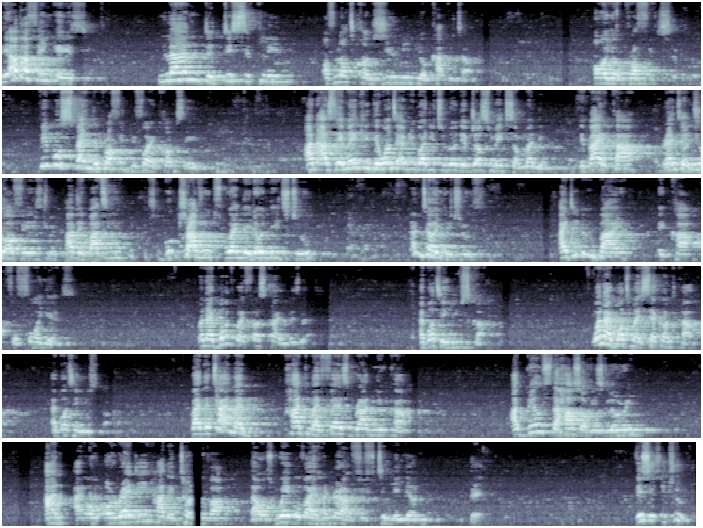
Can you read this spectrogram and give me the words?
The other thing is learn the discipline of not consuming your capital or your profits. People spend the profit before it comes in. And as they make it, they want everybody to know they've just made some money. They buy a car, rent a new office, have a party, travel when they don't need to. Let me tell you the truth. I didn't buy a car for four years. When I bought my first car in business, I bought a used car. When I bought my second car, I bought a used car. By the time I had my first brand new car, I built the house of his glory, and I already had a turnover that was way over 150 million then. This is the truth.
